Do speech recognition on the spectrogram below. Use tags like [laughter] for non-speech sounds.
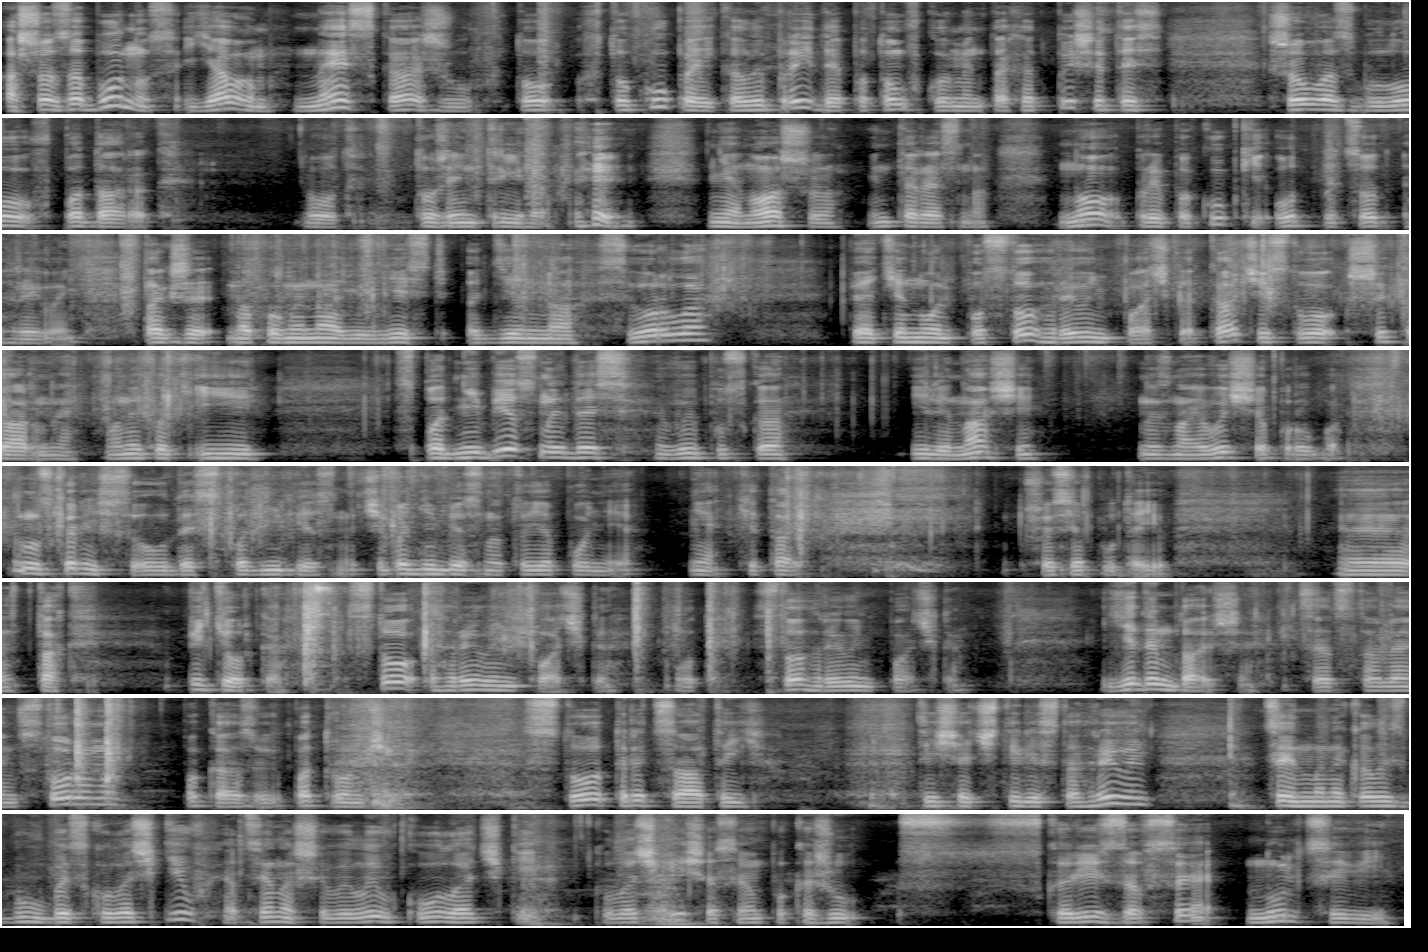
А що за бонус, я вам не скажу. То хто купить і коли прийде, потім в коментах відпишетесь, що у вас було в подарок. От, теж інтрига. [laughs] Ні, ну а що, інтересно. Но при покупці от 500 гривень. Также напоминаю, є отдельно сверла 5,0 по 100 гривень пачка. Качество шикарне. Вони хоч і з Поднебесної десь випуска, или наші. Не знаю, вища проба. Ну, скоріше всього, десь з Поднебесної. Чи Поднебесна, то Японія. Ні, Китай. Щось я путаю. Е, так, п'ятерка. 100 гривень пачка. От, 100 гривень пачка. Їдемо далі. Це відставляємо в сторону. Показую. Патрончик. 130 1400 гривень. Це він в мене колись був без кулачків, а це нашевелив кулачки. Кулачки, зараз я вам покажу, скоріш за все, нульцеві.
